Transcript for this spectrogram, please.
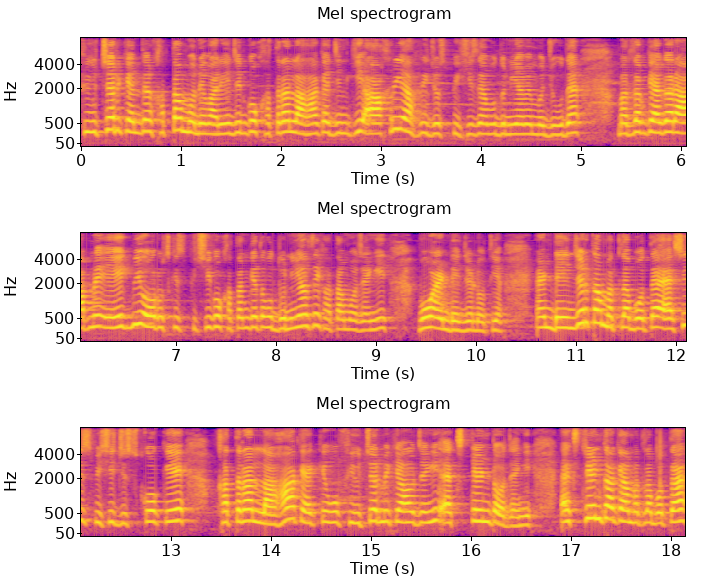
फ्यूचर के अंदर ख़त्म होने वाली हैं, जिनको ख़तरा लहा का जिनकी आखिरी आखिरी जो स्पीशीज़ हैं, वो दुनिया में मौजूद हैं। मतलब कि अगर आपने एक भी और उसकी स्पीशी को ख़त्म किया तो वो दुनिया से ख़त्म हो जाएँगी, वो एंडेंजर्ड होती हैं। एंडेंजर का मतलब होता है ऐसी स्पीशीज़ जिसको कि ख़तरा लाहा कह के वो फ्यूचर में क्या हो जाएँगी, एक्सटेंट हो जाएँगी। एक्सटेंट का क्या मतलब होता है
